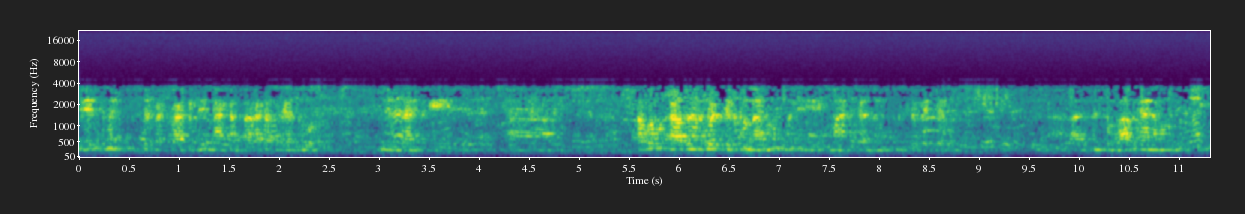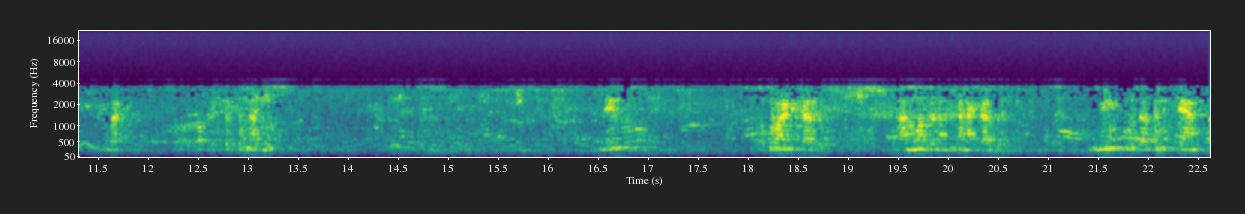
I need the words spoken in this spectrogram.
వేదిక మీద నాకు అంత అర్హత లేదు. నేను దానికి ఆ, సబబు కాదని కూడా చెప్తున్నాను. మరి మాట్లాడను గారిని కూర్చోబెట్టారు ఆ, అది కొంచెం బాధగానే ఉంది బట్ ఒకటి చెప్తున్నాను నేను ఒకవాడిని కాదు హనుమంతుడు అంకనా కాదు మీకు డబ్బునిచ్చే అంత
